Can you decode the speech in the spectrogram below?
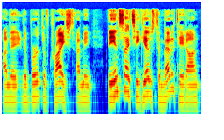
on the, the birth of Christ. I mean, the insights he gives to meditate on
